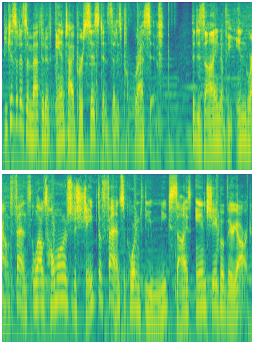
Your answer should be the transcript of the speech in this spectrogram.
because it has a method of anti-persistence that is progressive. The design of the in-ground fence allows homeowners to shape the fence according to the unique size and shape of their yard.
